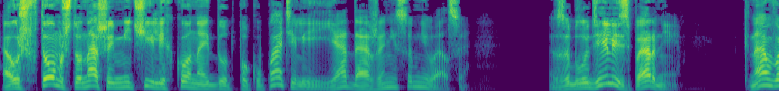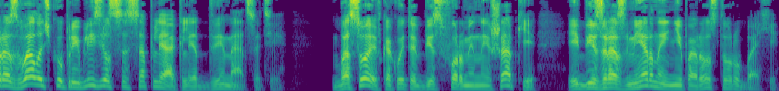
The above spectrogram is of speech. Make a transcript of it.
А уж в том, что наши мечи легко найдут покупателей, я даже не сомневался. Заблудились, парни? К нам в развалочку приблизился сопляк лет двенадцати. Босой в какой-то бесформенной шапке и безразмерной не по росту рубахи.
